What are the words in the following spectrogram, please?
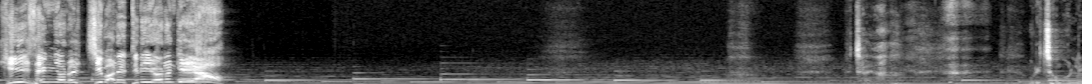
기생년을 집안에 들이려는 게야! 자야, 우리 저 멀리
